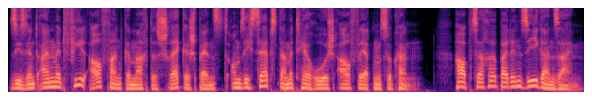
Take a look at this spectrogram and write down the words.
Sie sind ein mit viel Aufwand gemachtes Schreckgespenst, um sich selbst damit heroisch aufwerten zu können. Hauptsache bei den Siegern sein.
